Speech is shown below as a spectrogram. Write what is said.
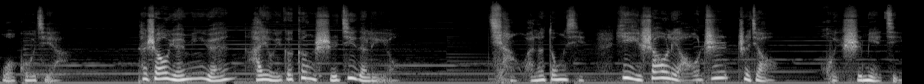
我估计啊，他烧圆明园还有一个更实际的理由：抢完了东西一烧了之，这叫毁尸灭迹，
